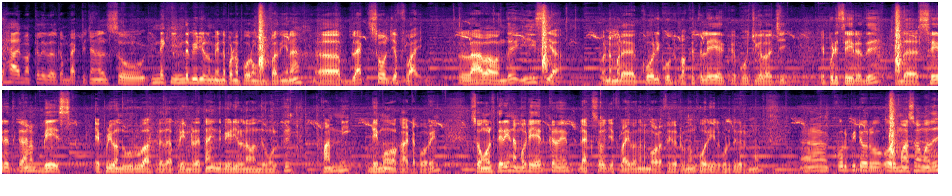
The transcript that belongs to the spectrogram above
ஹாய் மக்கள் welcome back to channel so இன்றைக்கி இந்த வீடியோ நம்ம என்ன பண்ண போகிறோம் அப்படின்னு பார்த்தீங்கன்னா பிளாக் சோல்ஜர் ஃப்ளை லாவா வந்து ஈஸியாக நம்மளோட கோழிக்கூட்டு பக்கத்துலேயே இருக்க பூச்சிகளை வச்சு எப்படி செய்கிறது அந்த செய்கிறதுக்கான பேஸ் எப்படி வந்து உருவாக்குறது அப்படின்றது தான் இந்த வீடியோவில் நான் வந்து உங்களுக்கு பண்ணி டெமோவை காட்ட போகிறேன் ஸோ உங்களுக்கு தெரியும் நம்மகிட்ட ஏற்கனவே பிளாக் சோல்ஜர் ஃப்ளை வந்து நம்ம வளர்த்துக்கிட்டு இருந்தோம் கோழிகள் கொடுத்துக்கிட்டு இருந்தோம். குறிப்பிட்ட ஒரு ஒரு மாதம் வந்து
